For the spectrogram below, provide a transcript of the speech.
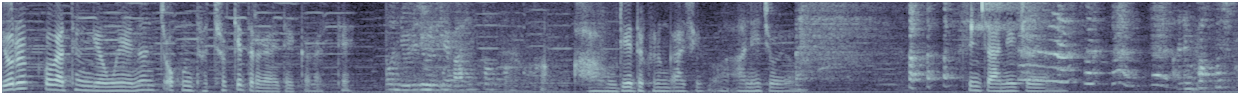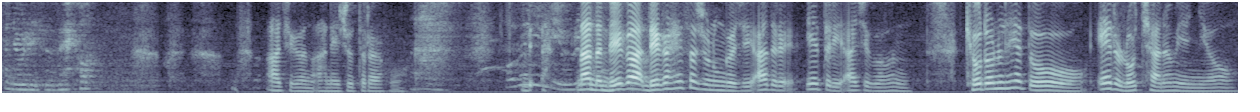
요럴 거 같은 경우에는 조금 더 적게 들어가야 될 것 같아. 이번 요리 중에 제일 맛있었던 거 있었어요? 아, 우리 애들 그런 거 아직 안 해줘요. 진짜 안 해줘요. 아니면 받고 싶은 요리 있으세요? 아직은 안 해주더라고. 선생님이 요리 나는 내가 내가 해서 주는 거지. 아들 애들이 아직은 결혼을 해도 애를 놓지 않으면요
